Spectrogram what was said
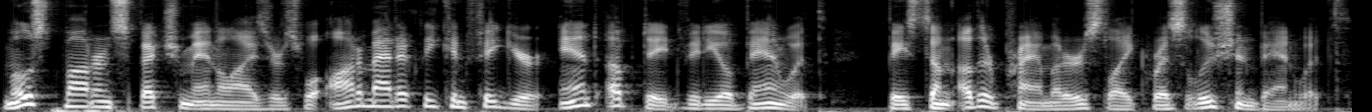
most modern spectrum analyzers will automatically configure and update video bandwidth based on other parameters like resolution bandwidth.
